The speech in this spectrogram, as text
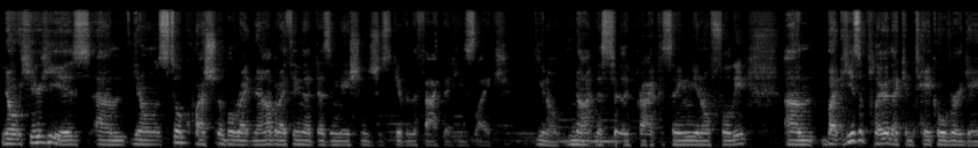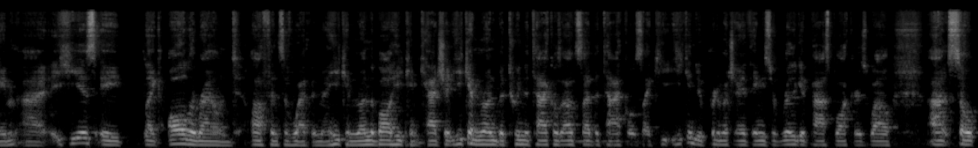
you know, here he is, um, you know, still questionable right now, but I think that designation is just given the fact that he's like. You know, not necessarily practicing, you know, fully, um, but he's a player that can take over a game. Uh, he is a like all around offensive weapon, man. He can run the ball, he can catch it, he can run between the tackles, outside the tackles. Like he, he can do pretty much anything. He's a really good pass blocker as well. Uh, so,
